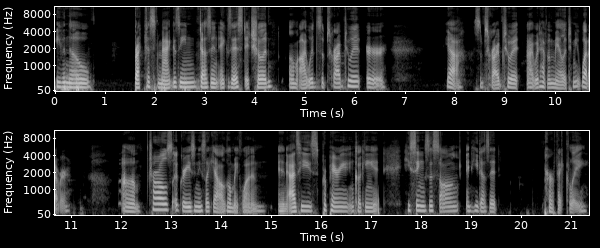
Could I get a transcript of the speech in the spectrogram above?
Even though Breakfast Magazine doesn't exist, it should. Um, I would subscribe to it or yeah, subscribe to it. I would have him mail it to me, whatever. Um, Charles agrees and he's like, Yeah, I'll go make one. And as he's preparing it and cooking it, he sings the song and he does it perfectly.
